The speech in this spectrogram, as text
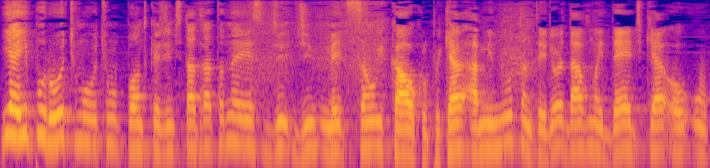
E aí, por último, o último ponto que a gente está tratando é esse de, de, medição e cálculo, porque a, a, minuta anterior dava uma ideia de que a, o,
